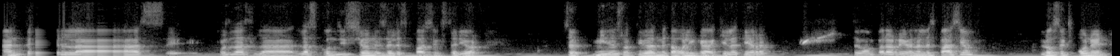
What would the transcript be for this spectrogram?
ante las, eh, pues las, las condiciones del espacio exterior. Se miden su actividad metabólica aquí en la Tierra, se van para arriba en el espacio, los exponen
